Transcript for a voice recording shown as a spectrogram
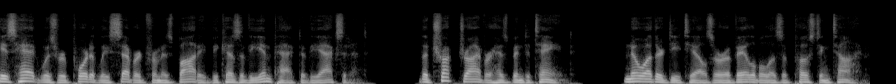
His head was reportedly severed from his body because of the impact of the accident. The truck driver has been detained. No other details are available as of posting time.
